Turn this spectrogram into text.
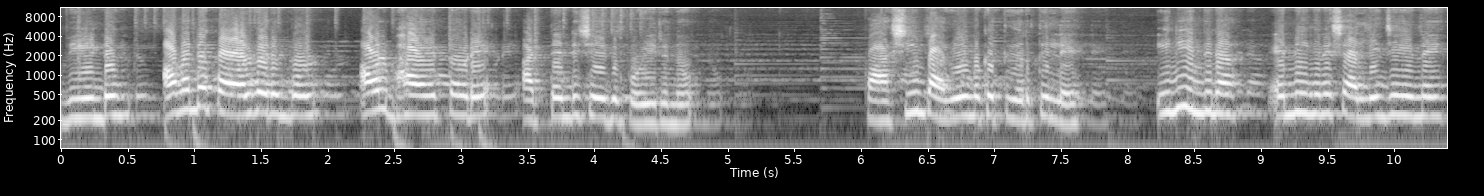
വീണ്ടും അവന്റെ കോൾ വരുമ്പോൾ അവൾ ഭയത്തോടെ അറ്റൻഡ് ചെയ്തു പോയിരുന്നു. വാശിയും പകയും ഒക്കെ തീർത്തില്ലേ? ഇനി എന്തിനാ എന്നെ ഇങ്ങനെ ശല്യം ചെയ്യുന്നേ?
